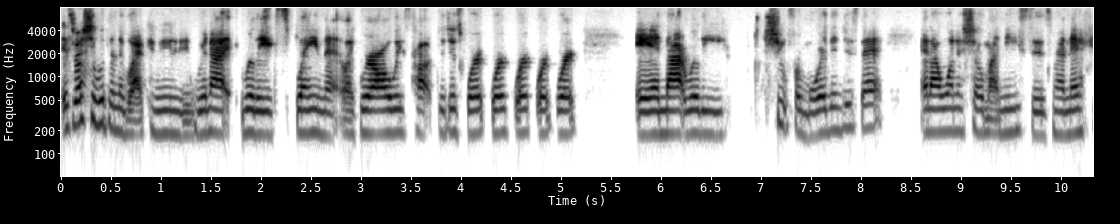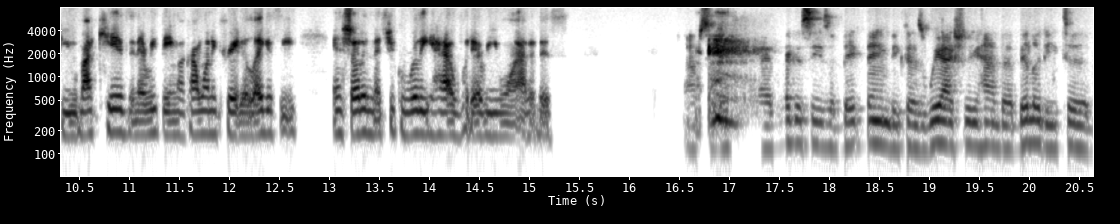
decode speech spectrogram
especially within the black community, we're not really explained that like we're always taught to just work, work, work, work, work, and not really shoot for more than just that and I want to show my nieces, my nephew, my kids, and everything. Like I want to create a legacy and show them that you can really have whatever you want out of this. Absolutely, legacy is a big thing because we actually have the ability to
